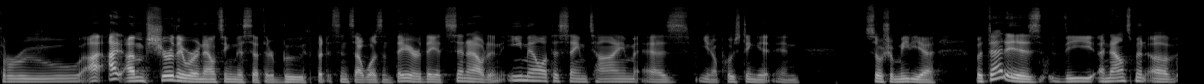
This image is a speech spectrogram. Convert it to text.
through. I, am sure they were announcing this at their booth, but since I wasn't there, they had sent out an email at the same time as you know posting it and social media. But that is the announcement of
